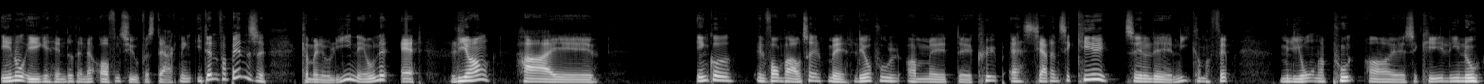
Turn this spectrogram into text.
endnu ikke hentet den her offensive forstærkning. I den forbindelse kan man jo lige nævne, at Lyon har øh, indgået en form for aftale med Liverpool om et øh, køb af Shadon Sekiri til øh, 9,5 millioner pund, og øh, Sekiri lige nu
